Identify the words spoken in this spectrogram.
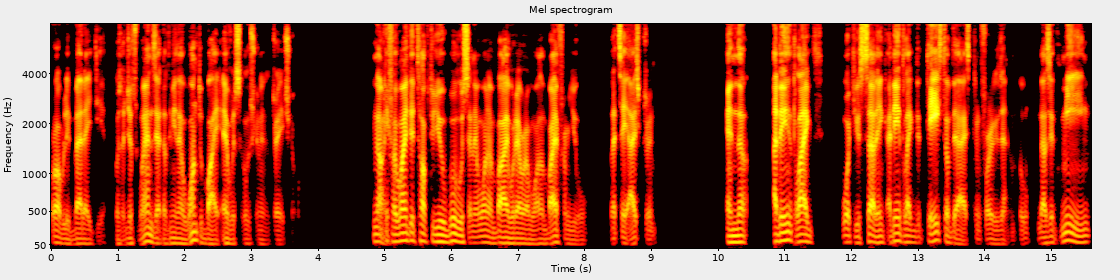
probably bad idea because I just went there. Doesn't mean I want to buy every solution in the trade show. Now, if I went to talk to you, booth, and I want to buy whatever I want to buy from you, let's say ice cream, and uh, I didn't like what you're selling, I didn't like the taste of the ice cream, for example, does it mean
